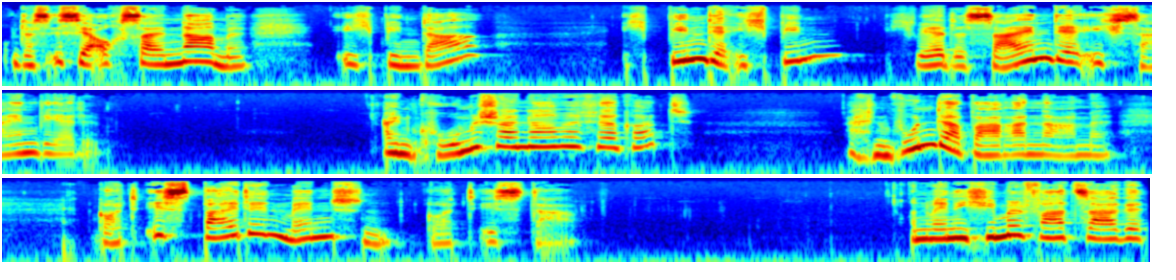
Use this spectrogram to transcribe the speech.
Und das ist ja auch sein Name. Ich bin da, ich bin der ich bin, ich werde sein, der ich sein werde. Ein komischer Name für Gott? Ein wunderbarer Name. Gott ist bei den Menschen, Gott ist da. Und wenn ich Himmelfahrt sage,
